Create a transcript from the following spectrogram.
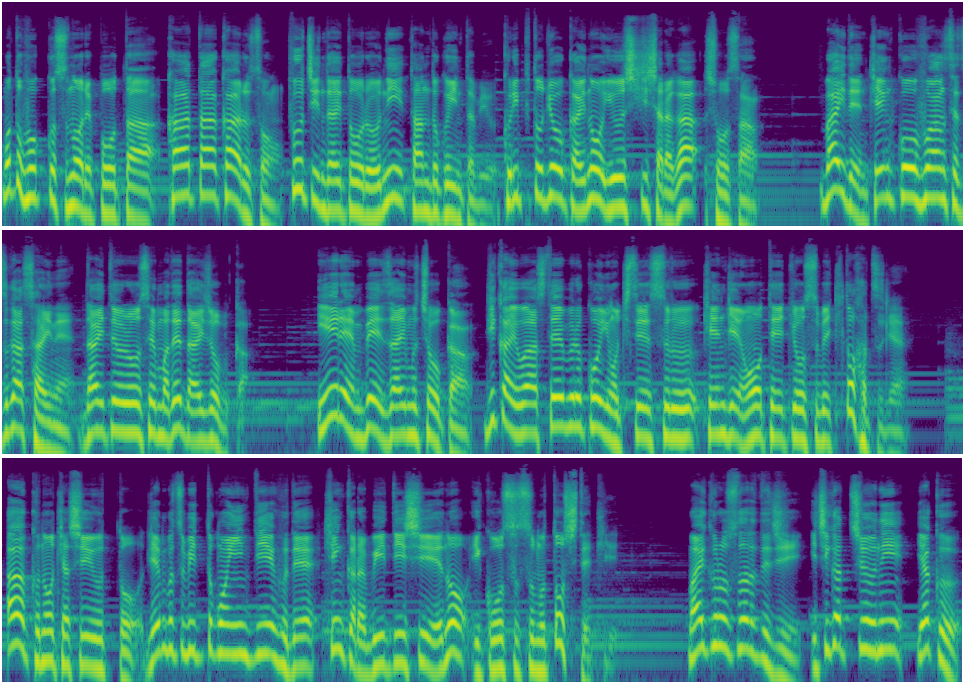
元フォックスのレポーター、カーター・カールソン、プーチン大統領に単独インタビュー、クリプト業界の有識者らが称賛。バイデン健康不安説が再燃、大統領選まで大丈夫か。イエレン米財務長官、議会はステーブルコインを規制する権限を提供すべきと発言。アークのキャシーウッド、現物ビットコイン ETF で金から BTC への移行を進むと指摘。マイクロストラテジー、1月中に約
